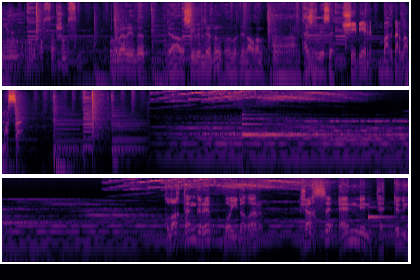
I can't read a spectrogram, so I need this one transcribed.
менің осы жұмысым. Бұның бәрі енді жаңағы шеберлердің өмірден алған ә, тәжірибесі. Шебер бағдарламасы. Құлақтан кіріп бойдалар жақсы ән мен тәтті күй.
